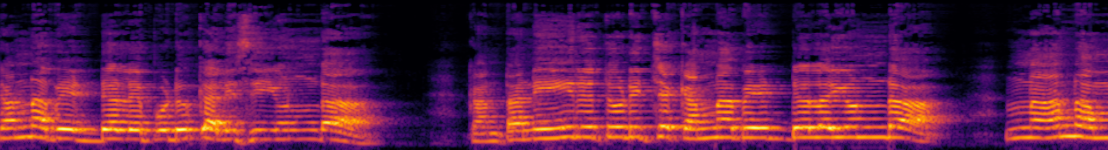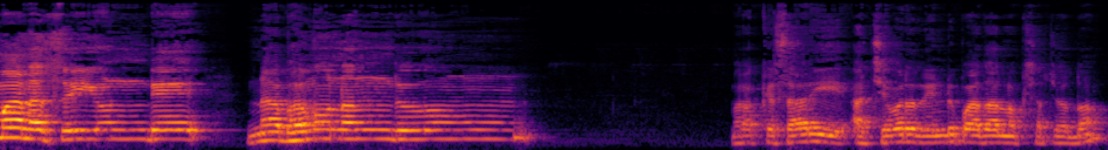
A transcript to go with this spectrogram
కన్న బిడ్డలెప్పుడు కలిసి ఉండ కంట నీరు తుడిచే కన్న బిడ్డలయుండ? నాన్న మనసుయుండే నభమునందు. మరొక్కసారి ఆ చివరి రెండు పాదాలను ఒకసారి చూద్దాం.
